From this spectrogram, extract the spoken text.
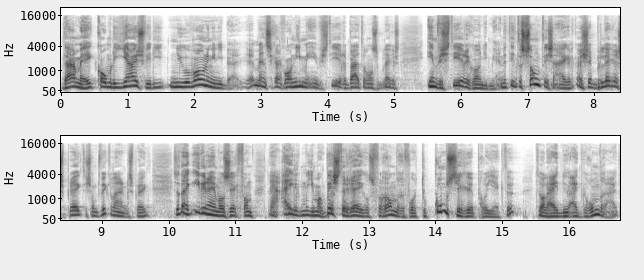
Daarmee komen er juist weer die nieuwe woningen niet bij. Mensen gaan gewoon niet meer investeren. Buitenlandse beleggers investeren gewoon niet meer. En het interessante is eigenlijk, als je beleggers spreekt, als je ontwikkelaren spreekt, is dat eigenlijk iedereen wel zegt van, nou ja, eigenlijk je mag best de regels veranderen voor toekomstige projecten. Terwijl hij het nu eigenlijk weer omdraait.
